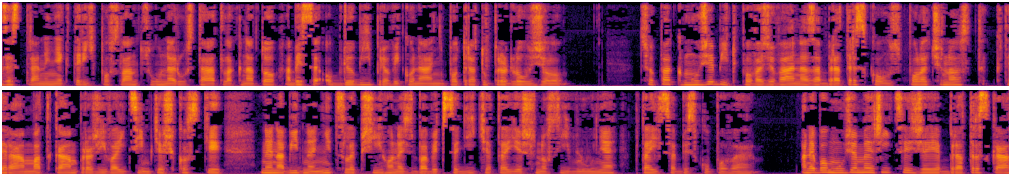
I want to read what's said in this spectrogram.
Ze strany některých poslanců narůstá tlak na to, aby se období pro vykonání potratu prodloužilo. Co pak může být považována za bratrskou společnost, která matkám prožívajícím těžkosti nenabídne nic lepšího, než zbavit se dítěte, jež nosí v lůně, ptají se biskupové. A nebo můžeme říci, že je bratrská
